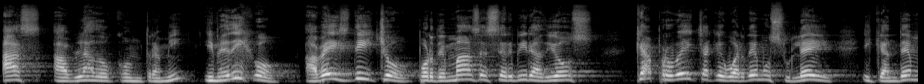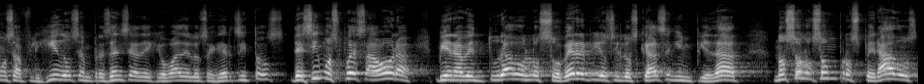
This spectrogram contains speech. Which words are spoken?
has hablado contra mí? Y me dijo, habéis dicho, por demás es servir a Dios ¿Qué aprovecha que guardemos su ley y que andemos afligidos en presencia de Jehová de los ejércitos? Decimos pues ahora, bienaventurados los soberbios y los que hacen impiedad, no solo son prosperados,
